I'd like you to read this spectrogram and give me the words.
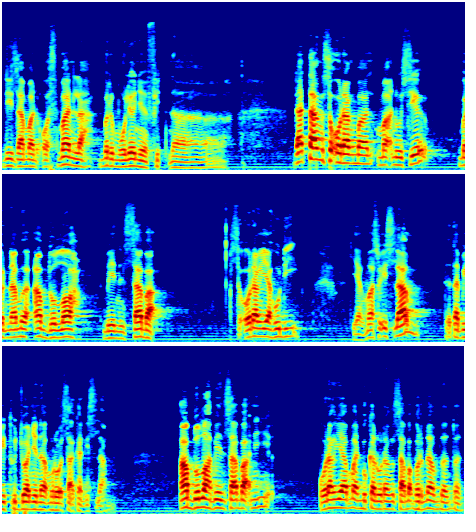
di zaman Osman lah bermulanya fitnah. Datang seorang manusia bernama Abdullah bin Sabah. Seorang Yahudi yang masuk Islam tetapi tujuannya nak merosakkan Islam. Abdullah bin Sabah ni orang Yaman bukan orang Sabah bernam tuan-tuan.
